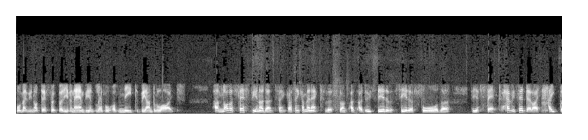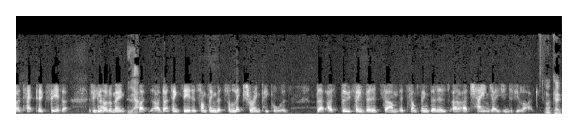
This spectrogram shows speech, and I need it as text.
or maybe not desperate, but even ambient level of need to be under lights, I'm not a thespian. I don't think. I think I'm an activist. I, I, I do theatre theatre for the the effect. Having said that, I hate didactic theatre. If you know what I mean. Yeah. Like, I don't think theatre is something that's for lecturing people with but I do think that it's um, it's something that is a, a change agent, if you like. Okay.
